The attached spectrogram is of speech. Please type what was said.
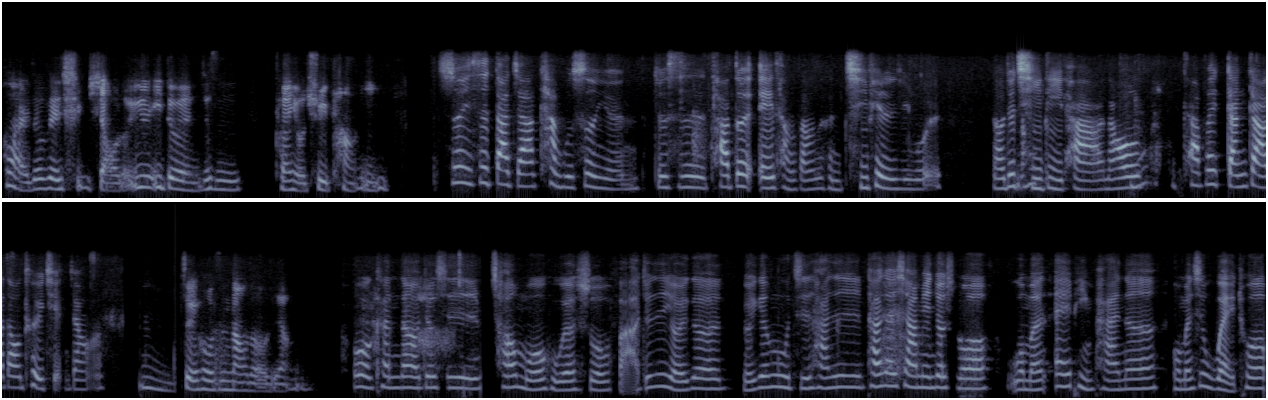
后来就被取消了，因为一堆人就是可能有去抗议，所以是大家看不顺眼，就是他对 A 厂商很欺骗的行为，然后就起底他，然后他被尴尬到退钱，这样吗？嗯，最后是闹到这样。我有看到就是超模糊的说法，就是有一个有一个募资，他是他在下面就说，我们 A 品牌呢，我们是委托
